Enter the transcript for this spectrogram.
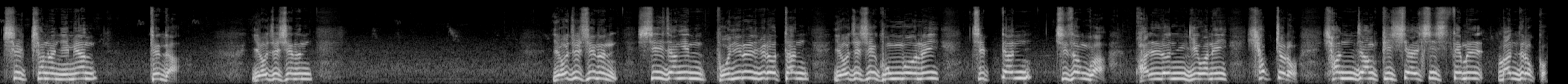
7천 원이면 된다. 여주시는 여주시는 시장인 본인을 비롯한 여주시 공무원의 집단 지성과 관련 기관의 협조로 현장 PCR 시스템을 만들었고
